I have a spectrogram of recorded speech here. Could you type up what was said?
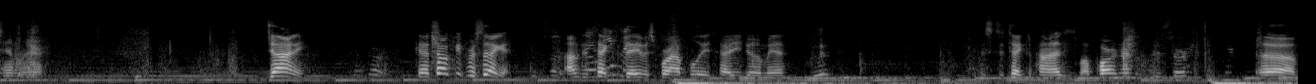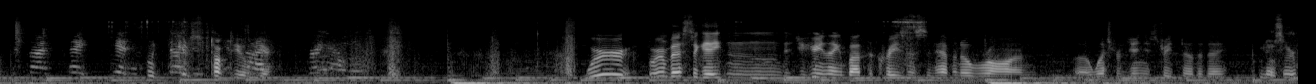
That's that's him there. Johnny. Can I talk to you for a second? I'm Detective Davis, Bryan Police. How you doing, man? Good. This is Detective Hines. He's my partner. Yes, sir. Um, Hey, kids. Can I just talk to you over here? We're we're investigating. Did you hear anything about the craziness that happened over on uh, West Virginia Street the other day? No, sir.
